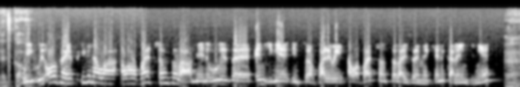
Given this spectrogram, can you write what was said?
Let's go. We, we also have even our, our vice chancellor. I mean, who is an engineer himself. By the way, our vice chancellor is a mechanical engineer. Uh,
